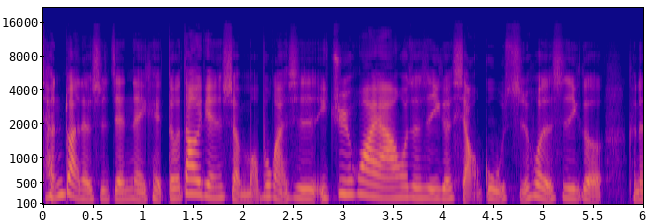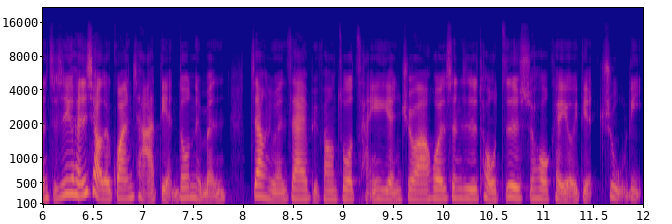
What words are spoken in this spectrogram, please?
很短的时间内，可以得到一点什么，不管是一句话呀，或者是一个小故事，或者是是一个可能只是一个很小的观察点，都你们这样你们在比方做产业研究啊，或者甚至是投资的时候，可以有一点助力。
